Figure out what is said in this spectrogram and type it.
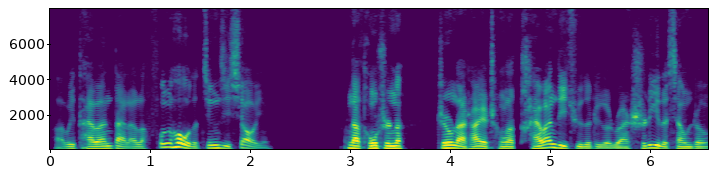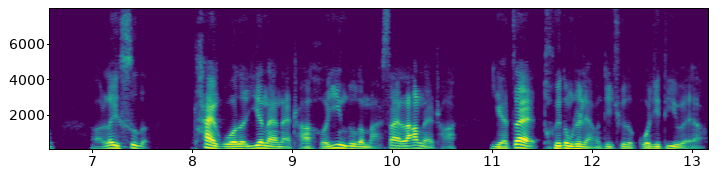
啊，为台湾带来了丰厚的经济效应。那同时呢？珍珠奶茶也成了台湾地区的这个软实力的象征啊。类似的，泰国的椰奶奶茶和印度的马赛拉奶茶也在推动这两个地区的国际地位啊。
